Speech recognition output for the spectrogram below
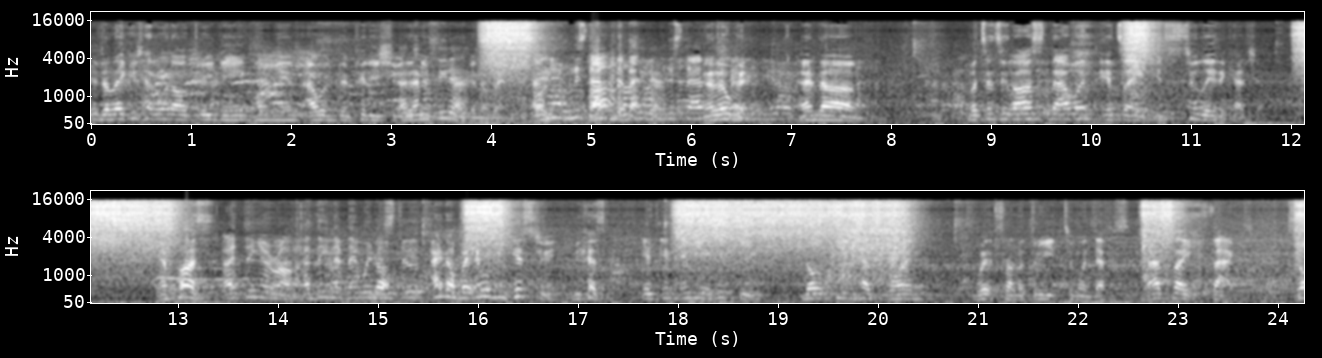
if the Lakers had won all three game home games, I would have been pretty sure And that let me they see were gonna win. Hey, Who needs stats in the back? Who needs stats a little bit. And um, but since he lost that one, it's like it's too late to catch up. And plus, I think you're wrong. I think if they win no, this too, I know, but it would be history because in, in NBA history, no team has won with from a three to one deficit. That's like fact. So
